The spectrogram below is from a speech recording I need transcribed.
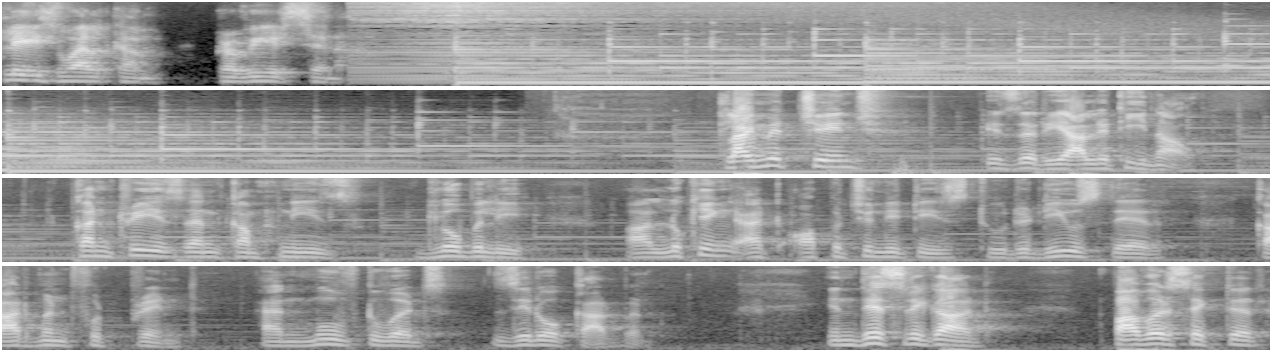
Please welcome Praveer Sinha. Climate change is a reality now. Countries and companies globally are looking at opportunities to reduce their carbon footprint and move towards zero carbon. In this regard, power sector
